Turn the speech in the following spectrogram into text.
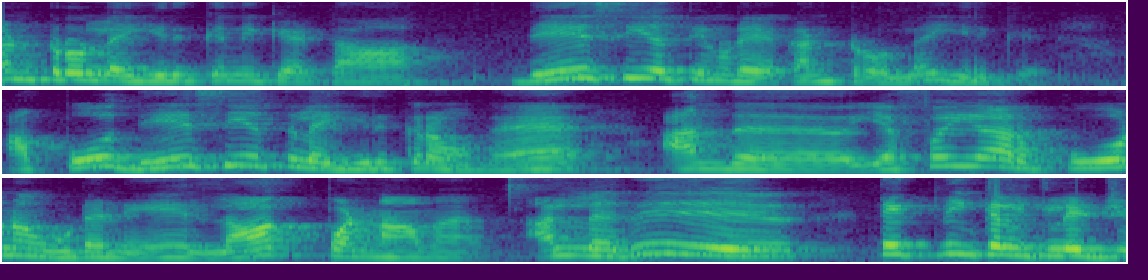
கண்ட்ரோலில் இருக்குன்னு கேட்டால் தேசியத்தினுடைய கண்ட்ரோலில் இருக்குது அப்போது தேசியத்தில் இருக்கிறவங்க அந்த எஃப்ஐஆர் போன உடனே லாக் பண்ணாமல் அல்லது டெக்னிக்கல் கிளெட்ஜ்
